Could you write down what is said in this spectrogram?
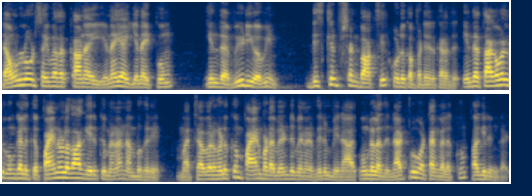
டவுன்லோட் செய்வதற்கான இணைய இணைப்பும் இந்த வீடியோவின் டிஸ்கிரிப்ஷன் பாக்ஸில் கொடுக்கப்பட்டிருக்கிறது. இந்த தகவல் உங்களுக்கு பயனுள்ளதாக இருக்கும் என நம்புகிறேன். மற்றவர்களுக்கும் பயன்பட வேண்டும் என விரும்பினால் உங்களது நட்பு வட்டங்களுக்கும் பகிருங்கள்.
